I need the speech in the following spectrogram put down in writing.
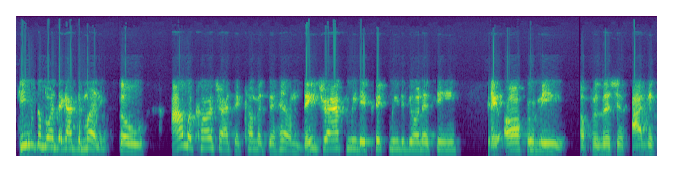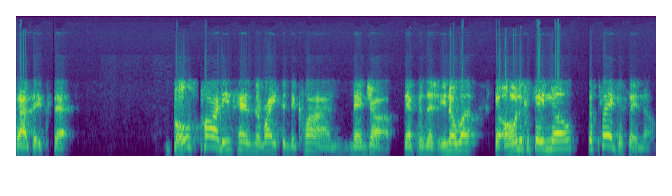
He's the one that got the money. So I'm a contractor coming to him. They draft me, they pick me to be on their team. They offer me a position I decide to accept. Both parties has the right to decline their job, their position. You know what? The owner can say no, the player can say no.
